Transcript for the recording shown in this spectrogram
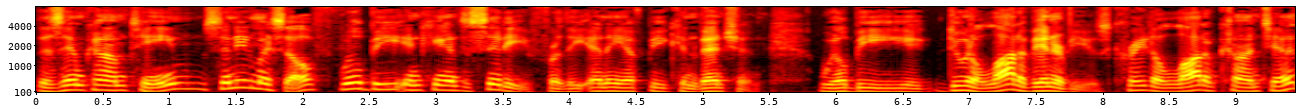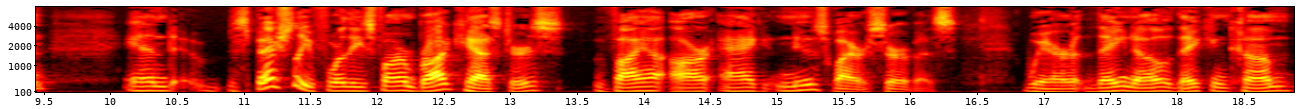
the ZimmComm team, Cindy and myself, will be in Kansas City for the NAFB convention. We'll be doing a lot of interviews, create a lot of content, and especially for these farm broadcasters via our Ag Newswire service where they know they can come,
